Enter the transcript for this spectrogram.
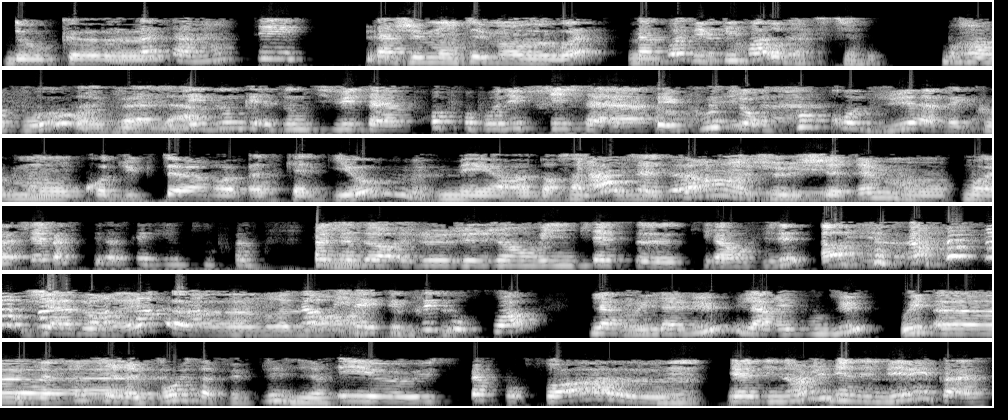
Donc, euh, toi, t'as monté. j'ai monté mon, ouais, Ta boîte de production. Bravo. Voilà. Et donc, donc, tu es ta propre productrice. à- Écoute, et on coproduit avec mon producteur euh, Pascal Guillaume, mais euh, dans un Ah, premier temps, je gérais mon, ouais. Je savais pas que c'était Pascal Guillaume qui prod. Enfin, j'adore. J'ai envoyé une pièce euh, qu'il a refusée. Euh, J'ai adoré, euh, vraiment. Non, mais il a été très courtois. Il a, Oui. il a lu, il a répondu. Oui, Euh, c'est quelqu'un qui répond et ça fait plaisir. Et euh, super courtois. Euh, Mm. Il a dit non, j'ai bien aimé, mais pas,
